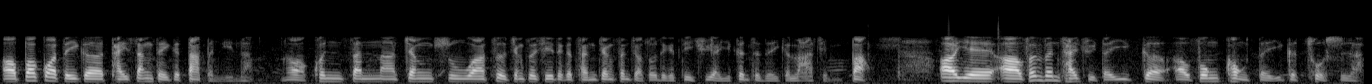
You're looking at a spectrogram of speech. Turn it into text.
哦、包括的一个台商的一个大本营啊。哦，昆山啊、江苏啊、浙江这些这个长江三角洲的一个地区啊，也跟着的一个拉警报，啊，也啊纷纷采取的一个啊风控的一个措施啊，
